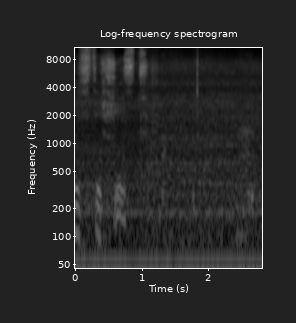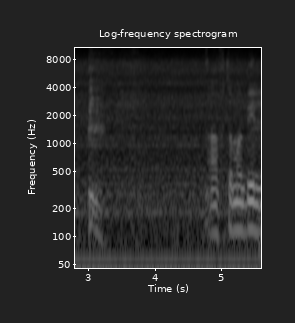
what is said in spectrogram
206. Автомобіль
